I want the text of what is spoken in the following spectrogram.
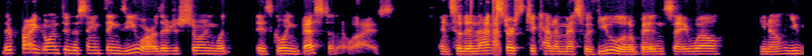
they're probably going through the same things you are. They're just showing what is going best in their lives. And so then that starts to kind of mess with you a little bit and say, well, you know, you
